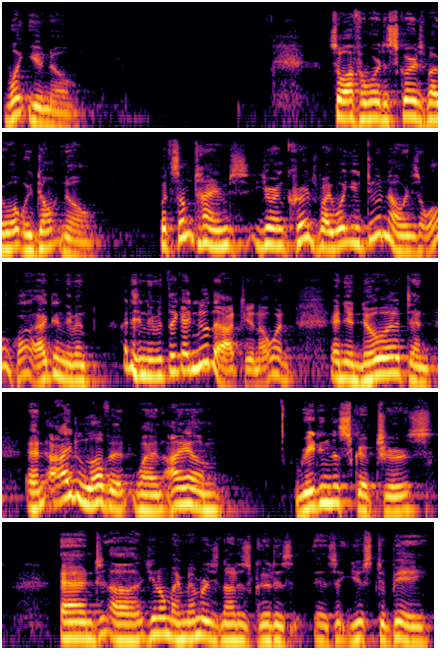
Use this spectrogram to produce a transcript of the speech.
what you know. So often we're discouraged by what we don't know. But sometimes you're encouraged by what you do know. And you say, oh, wow, I didn't even. I didn't even think I knew that, you know, and, and you knew it. And, and I love it when I am reading the scriptures and, uh, you know, my memory is not as good as, as it used to be,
